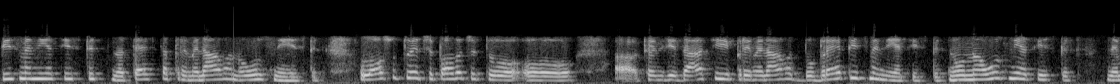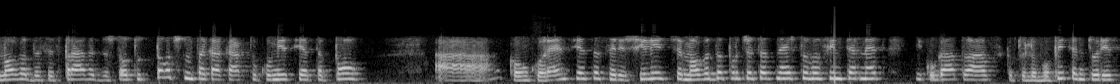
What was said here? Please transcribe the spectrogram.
писменият изпит, на теста, преминава на устния изпит. Лошото е, че повечето о, а, кандидати преминават добре писменият изпит, но на устният изпит не могат да се справят, защото точно така, както комисията по а, конкуренцията са решили, че могат да прочетат нещо в интернет и когато аз като любопитен турист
